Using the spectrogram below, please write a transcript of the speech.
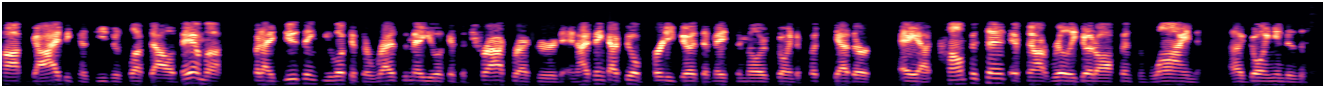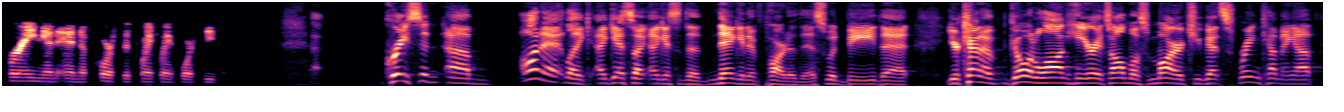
top guy because he just left Alabama. But I do think you look at the resume, you look at the track record, and I think I feel pretty good that Mason Miller is going to put together a, competent, if not really good, offensive line going into the spring and, and, of course, the 2024 season. Grayson, um, on it, like I guess I, I, guess the negative part of this would be that you're kind of going along here. It's almost March. You've got spring coming up,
